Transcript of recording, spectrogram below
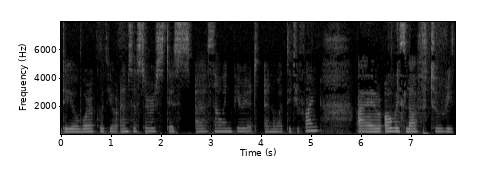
Do you work with your ancestors this uh, Samhain period and what did you find? I always love to read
